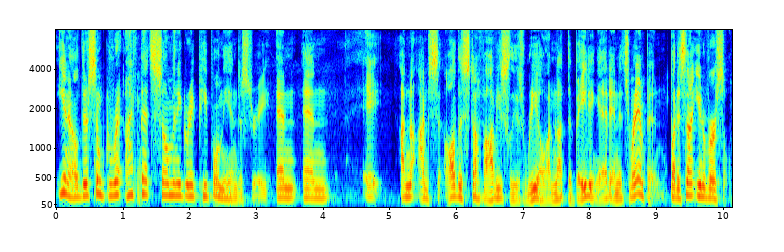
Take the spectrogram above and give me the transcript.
you know, there's some great. I've met so many great people in the industry, and and it, I'm not. I'm all this stuff obviously is real. I'm not debating it, and it's rampant, but it's not universal.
